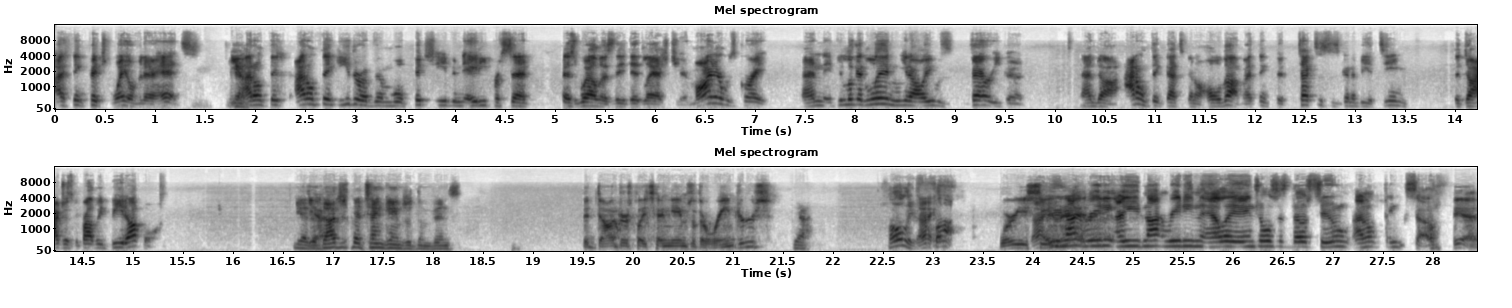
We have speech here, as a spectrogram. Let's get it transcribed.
I think pitched way over their heads. Yeah. I don't think I don't think either of them will pitch even eighty percent as well as they did last year. Minor was great, and if you look at Lynn, you know he was very good, and uh, I don't think that's going to hold up. I think that Texas is going to be a team the Dodgers could probably beat up on. Yeah, the yeah. Dodgers got 10 games with them, Vince. The Dodgers play ten games with the Rangers. Yeah. Holy Nice. fuck! Where are you Are Are seeing you not reading? Are you not reading the LA Angels as those two? I don't think so. Yeah,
